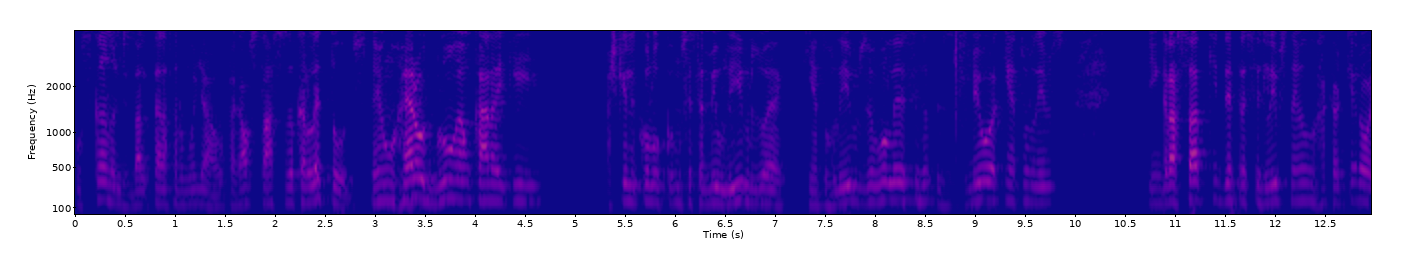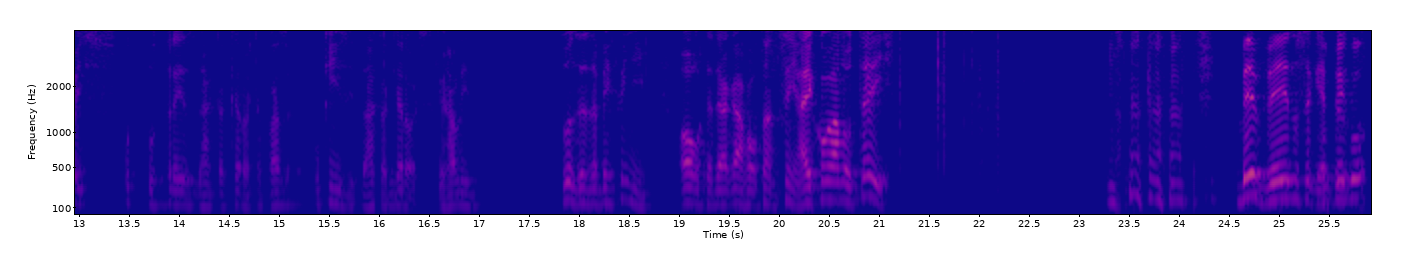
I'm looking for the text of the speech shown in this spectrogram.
os cânones da literatura mundial. Vou pegar os clássicos, eu quero ler todos. Tem um Harold Bloom, é um cara aí que. Acho que ele colocou, não sei se é mil livros ou é 500 livros. Eu vou ler esses, esses mil ou 500 livros. E engraçado que dentre esses livros tem o Raquel Queiroz, o, o 13 da Raquel Queiroz, tem quase o 15 da Raquel Queiroz, que eu já li duas vezes, é bem fininho. Ó, oh, o TDAH voltando. Sim, aí como eu anotei, BV, não sei o quê. Pegou,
